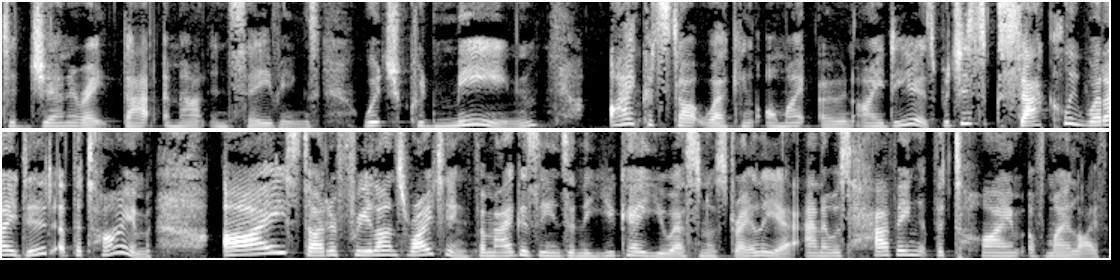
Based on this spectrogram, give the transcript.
to generate that amount in savings, which could mean I could start working on my own ideas, which is exactly what I did at the time. I started freelance writing for magazines in the UK, US, and Australia, and I was having the time of my life.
